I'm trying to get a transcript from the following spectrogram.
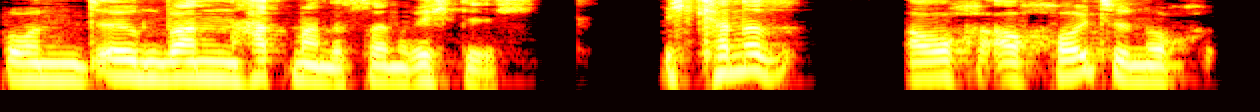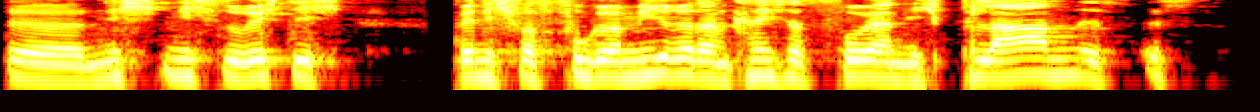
Und irgendwann hat man das dann richtig. Ich kann das auch, auch heute noch äh, nicht, nicht so richtig, wenn ich was programmiere, dann kann ich das vorher nicht planen. Es ist,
